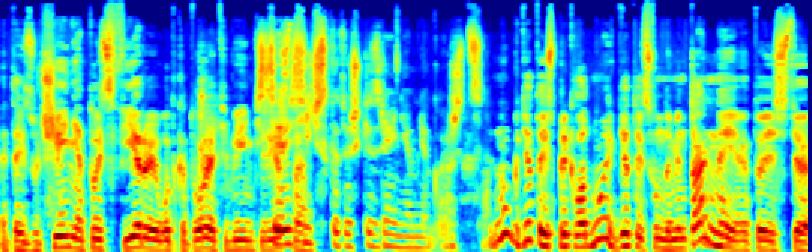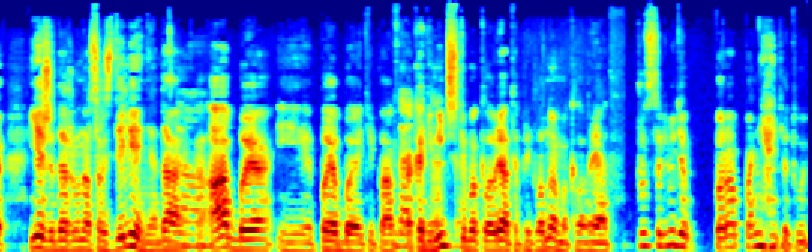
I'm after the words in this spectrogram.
это изучение той сферы, вот, которая тебе С интересна. теоретической точки зрения, мне кажется. Ну, где-то из прикладной, где-то из фундаментальной. То есть, э, есть же даже у нас разделение, да, Да. А, Б и ПБ, типа Да, да, академический да. бакалавриат и прикладной бакалавриат. Просто людям пора понять эту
